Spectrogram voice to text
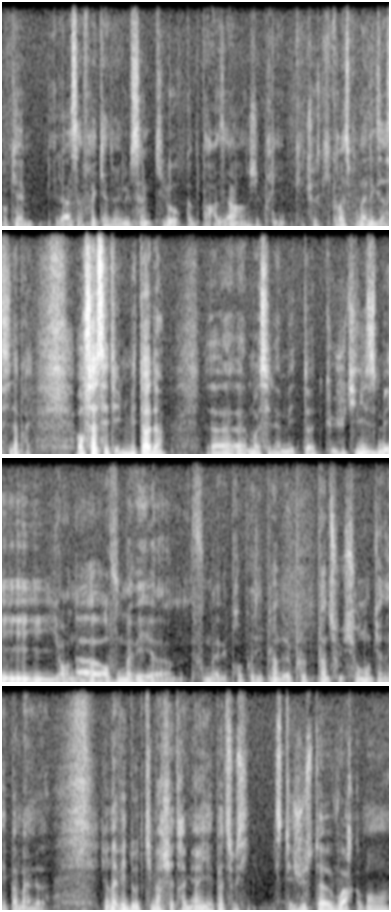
Ok? Et là, ça ferait 4,5 kg, comme par hasard. Hein, j'ai pris quelque chose qui correspondait à l'exercice d'après. Or ça, c'était une méthode. Euh, moi, c'est la méthode que j'utilise, mais il y en a. Alors, vous m'avez, euh, proposé plein de, plein de solutions, donc il y en avait pas mal. Il y en avait d'autres qui marchaient très bien, il n'y avait pas de souci. C'était juste euh, voir comment,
